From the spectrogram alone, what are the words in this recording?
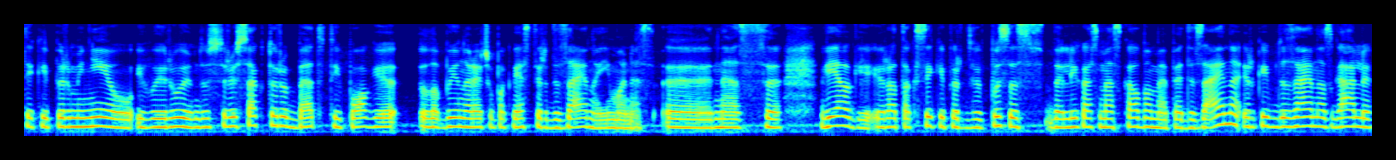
tai kaip ir minėjau, įvairių industrijų sektorių, bet taipogi labai norėčiau pakviesti ir dizaino įmonės, e, nes vėlgi yra toksai kaip ir dvipusis dalykas, mes kalbame apie dizainą ir kaip dizainas gali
